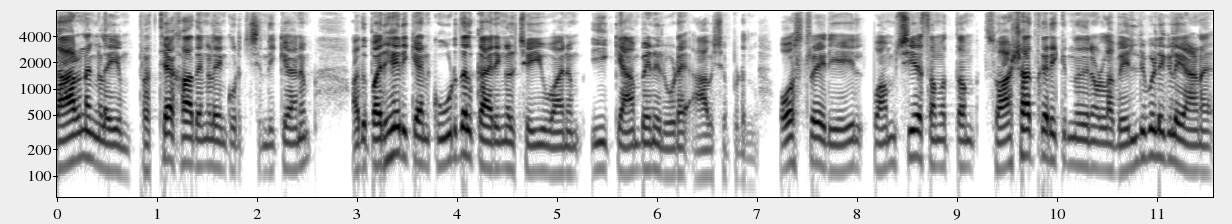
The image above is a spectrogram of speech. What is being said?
കാരണങ്ങളെയും പ്രത്യാഘാതങ്ങളെയും കുറിച്ച് ചിന്തിക്കാനും അത് പരിഹരിക്കാൻ കൂടുതൽ കാര്യങ്ങൾ ചെയ്യുവാനും ഈ ക്യാമ്പയിനിലൂടെ ആവശ്യപ്പെടുന്നു. ഓസ്ട്രേലിയയിൽ വംശീയ സമത്വം സ്വാക്ഷാത്കരിക്കുന്നതിനുള്ള വെല്ലുവിളികളെയാണ്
